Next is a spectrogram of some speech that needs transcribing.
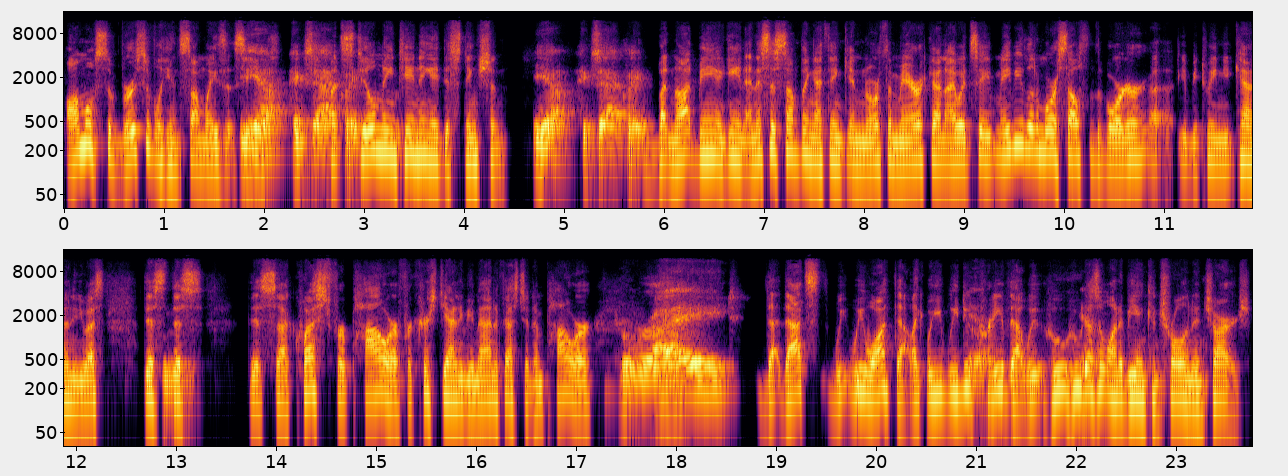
almost subversively in some ways. It seems. Yeah, exactly. But still maintaining a distinction. Yeah, exactly. But not being again, and this is something I think in North America, and I would say maybe a little more south of the border uh, between Canada and the U.S. This mm this this uh, quest for power for Christianity to be manifested in power, right? Uh, that that's we we want that. Like we we do yeah. crave that. We who who yeah. doesn't want to be in control and in charge?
